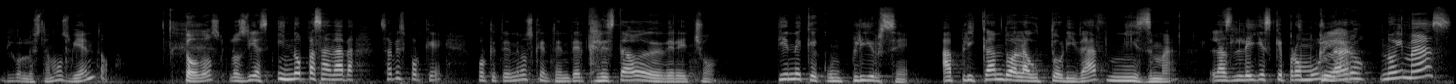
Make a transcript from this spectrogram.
Digo, lo estamos viendo todos los días y no pasa nada. ¿Sabes por qué? Porque tenemos que entender que el Estado de Derecho tiene que cumplirse aplicando a la autoridad misma las leyes que promulga. Claro. No hay más.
